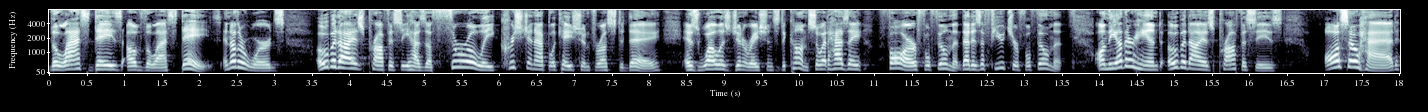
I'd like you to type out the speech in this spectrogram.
the last days of the last days. In other words, Obadiah's prophecy has a thoroughly Christian application for us today as well as generations to come. So it has a far fulfillment, that is, a future fulfillment. On the other hand, Obadiah's prophecies also had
